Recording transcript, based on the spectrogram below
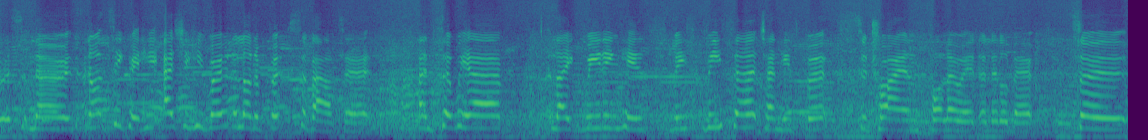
recipe. no, it's not secret. He actually he wrote a lot of books about it, and so we are like reading his research and his books to try and follow it a little bit. So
